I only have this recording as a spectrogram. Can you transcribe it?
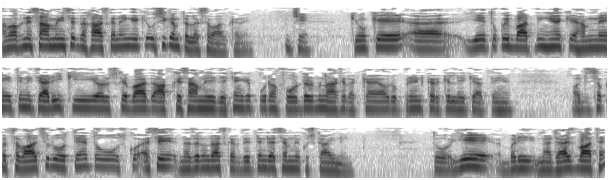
ہم اپنے سامعین سے درخواست کریں گے کہ اسی کے متعلق سوال کریں۔ جی۔ کیونکہ یہ تو کوئی بات نہیں ہے کہ ہم نے اتنی تیاری کی اور اس کے بعد آپ کے سامنے یہ دیکھیں کہ پورا فولڈر بنا کے رکھا ہے اور وہ پرنٹ کر کے لے کے آتے ہیں۔ اور جس وقت سوال شروع ہوتے ہیں تو وہ اس کو ایسے نظر انداز کر دیتے ہیں جیسے ہم نے کچھ کہا ہی نہیں۔ تو یہ بڑی ناجائز بات ہے۔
